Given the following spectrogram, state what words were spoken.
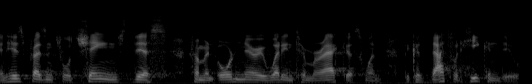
And his presence will change this from an ordinary wedding to a miraculous one because that's what he can do.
